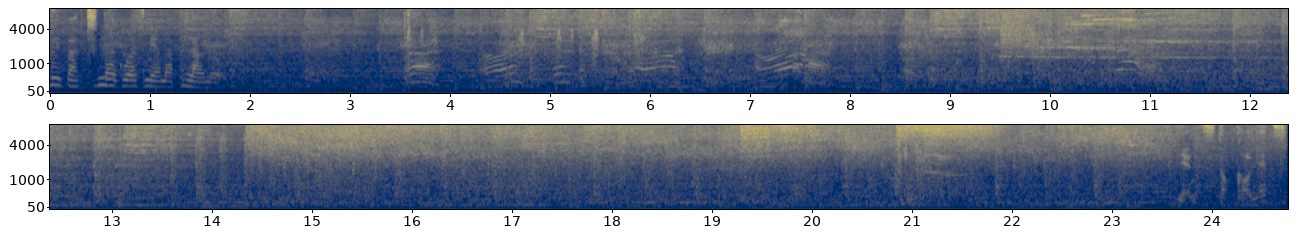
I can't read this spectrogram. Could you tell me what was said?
Wybacz, nagła zmiana planów. Więc to koniec?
